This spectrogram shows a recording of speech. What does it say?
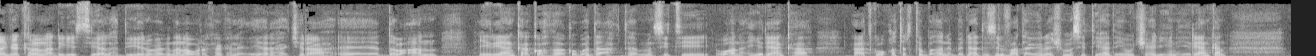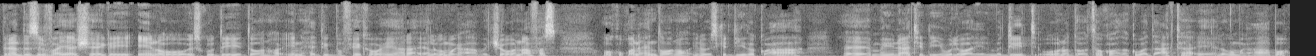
dhanka kalena dhegeystayaal haddii aynu eegnana wararka kale ciyaaraha jira ee dabcan ciyaaryaanka kooxda kubadda cagta mancity waana ciyaaryaanka aadka u khatarta badan ee benado silva. Taageerayaasha mancity aad ayay u jecelyihiin ciyaaryaankan benado silva ayaa sheegay in uu isku dayi doono in xidig banfiika u ciyaara ee lagu magacaabo joe nafas oo ku qancin doono inuu iska diido kooxaha ma united iyo weliba real madrid uuna dooto kooxda kubadda cagta ee lagu magacaabo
